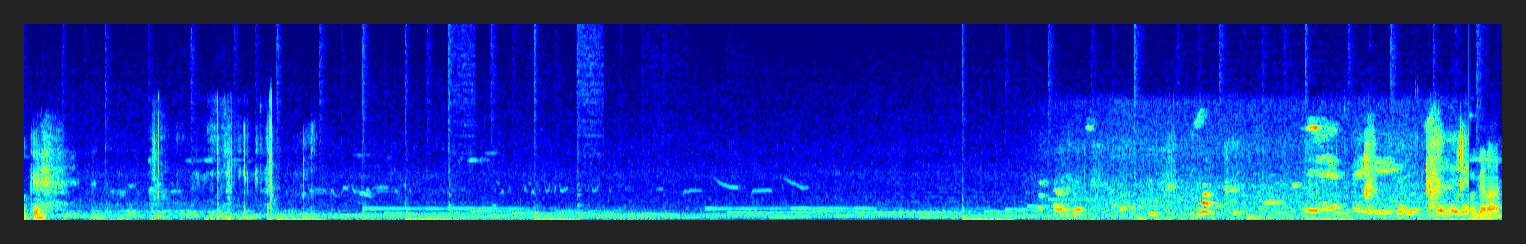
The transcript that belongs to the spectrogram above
ఓకే ఓకేనా?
